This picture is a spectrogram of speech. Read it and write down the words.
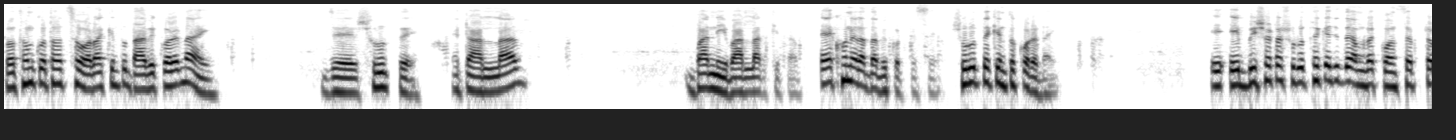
প্রথম কথা হচ্ছে, ওরা কিন্তু দাবি করে নাই যে শুরুতে এটা আল্লাহর বাণী বা আল্লাহর কিতাব। এখন এরা দাবি করতেছে, শুরুতে কিন্তু করে নাই। এই বিষয়টা শুরু থেকে যদি আমরা কনসেপ্টটা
